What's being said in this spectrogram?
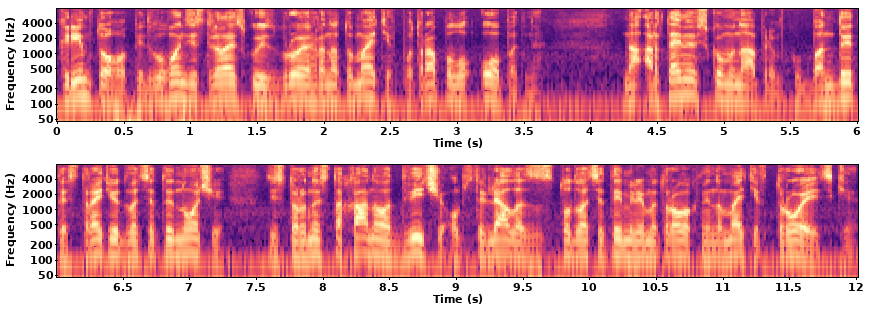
Крім того, під вогонь зі стрілецької зброї гранатометів потрапило опитне. На Артемівському напрямку бандити з 3.20 ночі зі сторони Стаханова двічі обстріляли з 120-мм мінометів Троїцьке.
